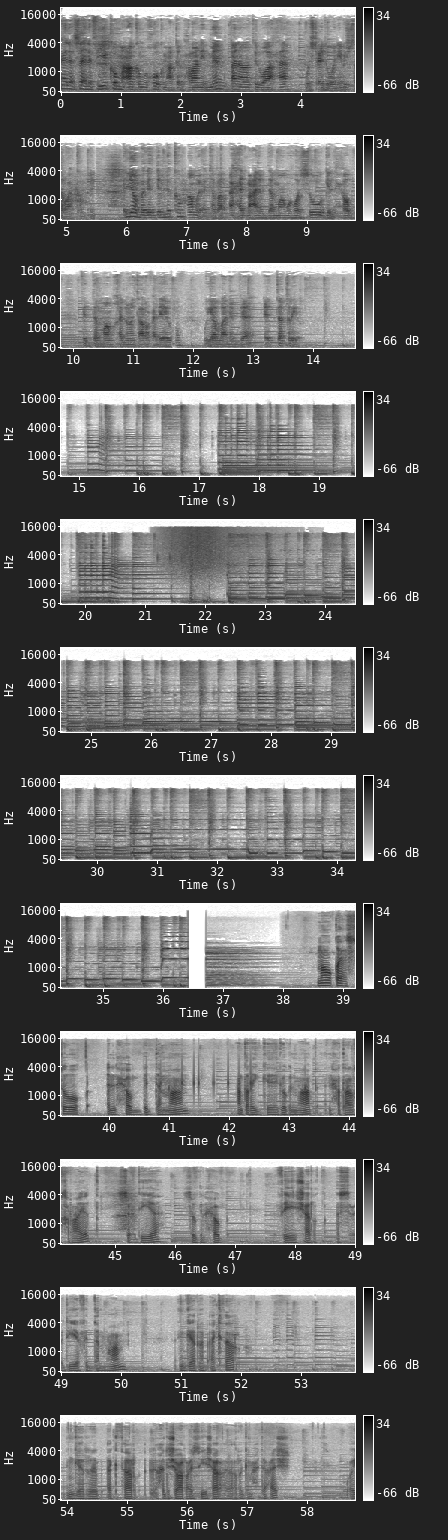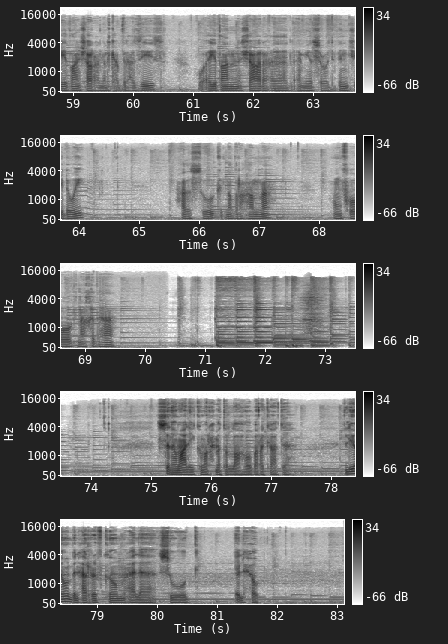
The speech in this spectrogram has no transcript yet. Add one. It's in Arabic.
يا هلا وسهلا فيكم معاكم أخوكم عقيل البحراني من قناة الواحة واسعدوني باشتراككم. اليوم بقدم لكم ما يعتبر أحد معنا بالدمام وهو سوق الحب في الدمام خلونا نتعرف عليه ويلا نبدأ التقرير. موقع سوق الحب بالدمام عن طريق جوجل ماب. نحط على الخرائط السعودية سوق الحب في شرق السعودية في الدمام. نقرب أكثر نقرب أكثر. أحد الشوارع الرئيسية شارع رقم 11 وأيضا شارع الملك عبد العزيز وأيضا شارع الأمير سعود بن جلوي. هذا السوق نظرة عامة. ومن فوق ناخذها. السلام عليكم ورحمة الله وبركاته. اليوم بنعرفكم على سوق الحب.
